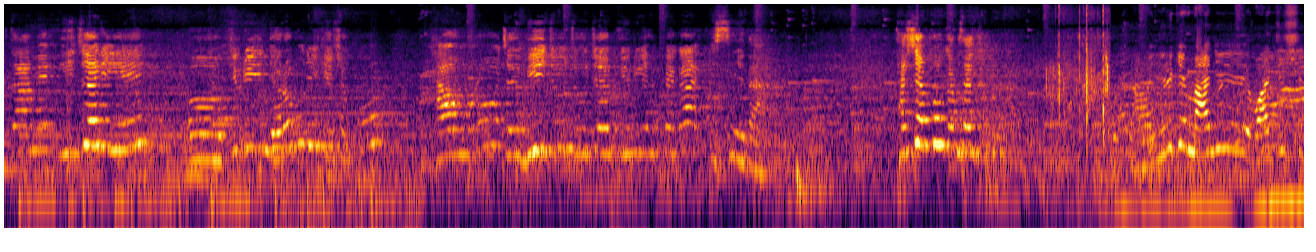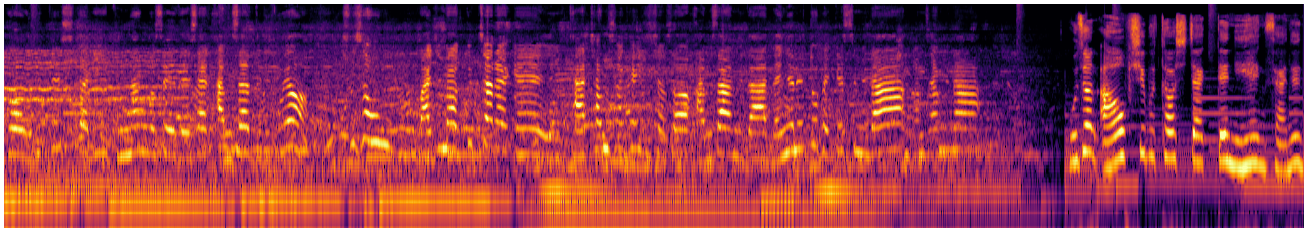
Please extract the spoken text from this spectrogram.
그 다음에 이 자리에 어, 뷰리인 여러분이 계셨고 다음으로 저희 미주 조지아 뷰리 협회가 있습니다. 다시 한번 감사드립니다. 아, 이렇게 많이 와주시고 우리 페스티벌이 끝난 것에 대해서 감사드리고요. 추석 마지막 끝자락에 다 참석해 주셔서 감사합니다. 내년에 또 뵙겠습니다. 감사합니다. 오전 9시부터 시작된 이 행사는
